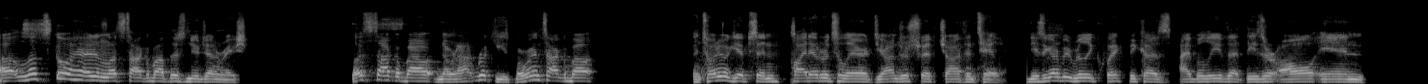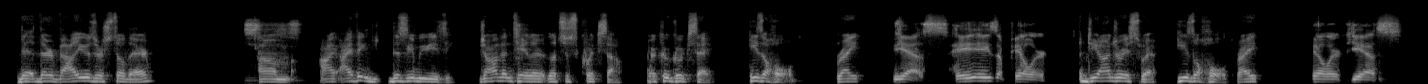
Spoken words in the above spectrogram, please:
uh, let's go ahead and let's talk about this new generation. Let's talk about no, we're not rookies, but we're going to talk about Antonio Gibson, Clyde Edwards-Helaire, DeAndre Swift, Jonathan Taylor. These are going to be really quick because I believe that these are all in th- their values are still there. Um, I, I think this is going to be easy. Jonathan Taylor, let's just quick sell or quick, quick say he's a hold, right? Yes, he, he's a pillar. DeAndre Swift, he's a hold, right? Killer, yes.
